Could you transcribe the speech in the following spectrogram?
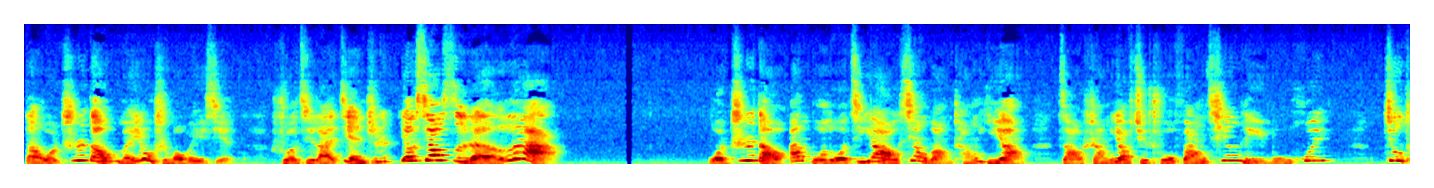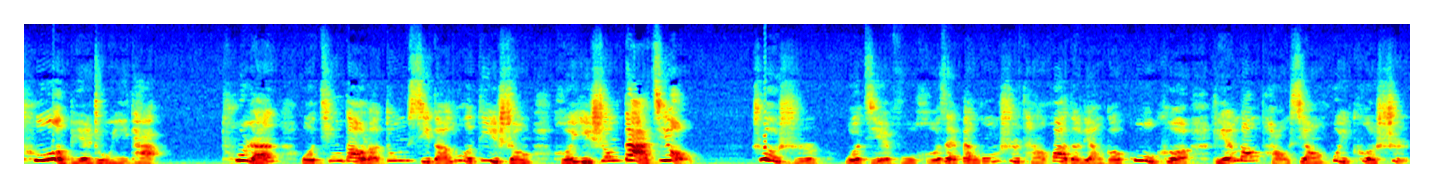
但我知道没有什么危险，说起来简直要笑死人啦！我知道安博罗基奥像往常一样早上要去厨房清理炉灰，就特别注意他。突然，我听到了东西的落地声和一声大叫。这时，我姐夫和在办公室谈话的两个顾客连忙跑向会客室。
